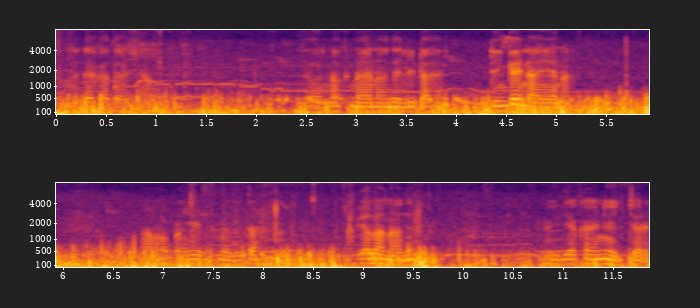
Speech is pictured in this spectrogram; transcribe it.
તમને દેખાતા હશે આમ. નખના એના જે લીટા છે. ટીંગાઈ ના એના. આમાં પણ એ રીતના જતા પહેલાંના હતા એ દેખાય નહીં અત્યારે.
